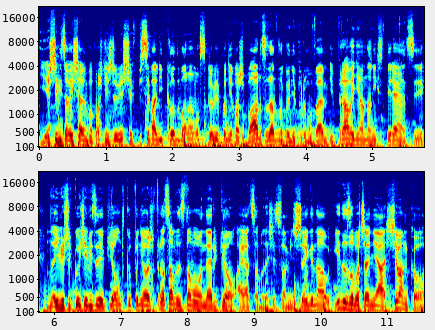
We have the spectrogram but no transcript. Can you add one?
I jeszcze widzowie chciałem poprosić, żebyście wpisywali kod banano w sklepie, ponieważ bardzo dawno go nie promowałem i prawie nie mam na nich wspierających. No i wyczekujcie widzowie piątku, ponieważ wracamy z nową energią, a ja co, będę się z wami żegnał i do zobaczenia, siemanko!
